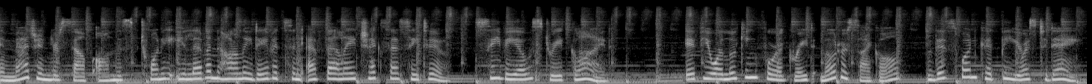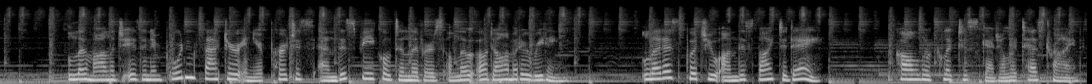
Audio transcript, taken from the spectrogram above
Imagine yourself on this 2011 Harley-Davidson FLHX SE2 CVO Street Glide. If you are looking for a great motorcycle, this one could be yours today. Low mileage is an important factor in your purchase and this vehicle delivers a low odometer reading. Let us put you on this bike today. Call or click to schedule a test ride.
